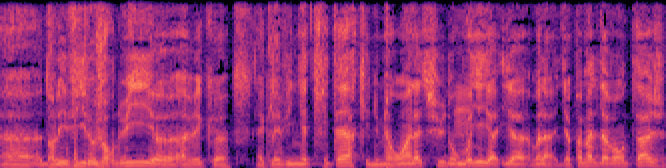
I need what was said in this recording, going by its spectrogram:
euh, dans les villes aujourd'hui, avec avec la vignette critère qui est numéro un là-dessus. Donc, vous mm. voyez, il y a, il y a, voilà, il y a pas mal d'avantages.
